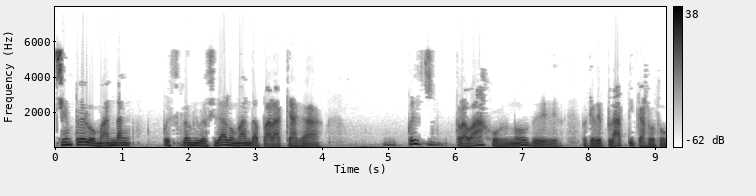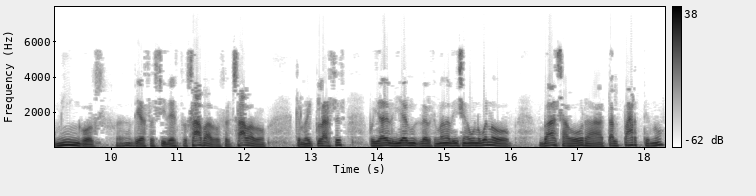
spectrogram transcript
siempre lo mandan, pues la universidad lo manda para que haga, pues, trabajos, ¿no? De, que dé pláticas los domingos, ¿eh? días así de estos sábados, el sábado, que no hay clases, pues ya el día de la semana le dicen a uno, bueno, vas ahora a tal parte, ¿no?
